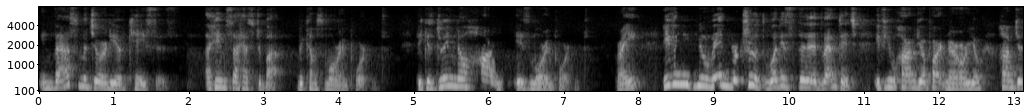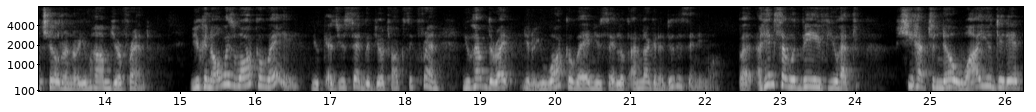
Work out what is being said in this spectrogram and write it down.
in vast majority of cases, ahimsa has to be, becomes more important because doing no harm is more important, right? Even if you win your truth, what is the advantage if you harmed your partner or you harmed your children or you harmed your friend? You can always walk away. You, as you said, with your toxic friend, you have the right, you know, you walk away and you say, look, I'm not going to do this anymore. But ahimsa would be if you had, to, she had to know why you did it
